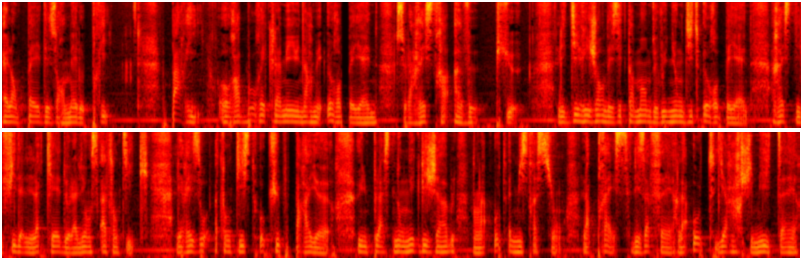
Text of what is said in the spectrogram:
Elle en paie désormais le prix. Paris aura beau réclamer une armée européenne, cela restera un vœu les dirigeants des États membres de l'Union dite européenne restent les fidèles laquais de l'Alliance atlantique. Les réseaux atlantistes occupent par ailleurs une place non négligeable dans la haute administration, la presse, les affaires, la haute hiérarchie militaire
